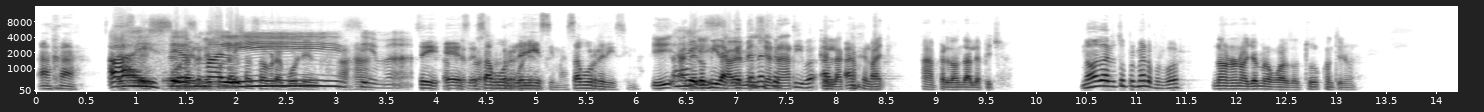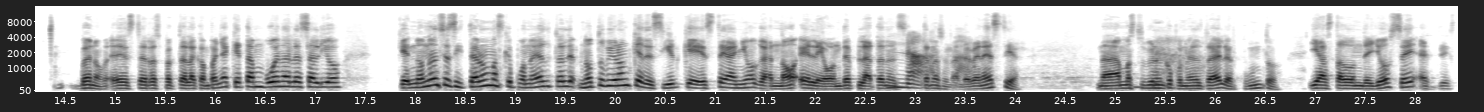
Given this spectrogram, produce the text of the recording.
Ajá. Ay, es- sí, es bullying. Ajá. malísima. Sí, es, es aburridísima, es aburridísima. Y Ay, aquí Pero mira, cabe qué tan mencionar efectiva- que la Ángel. campaña... Ah, perdón, dale, picha. No, dale tú primero, por favor. No, no, no, yo me lo guardo, tú continúa. Bueno, este, respecto a la campaña, ¿qué tan buena le salió? Que no necesitaron más que poner el tráiler. No tuvieron que decir que este año ganó el León de Plata en el Centro Nada. Internacional de Venecia. Nada más tuvieron que poner el tráiler, punto. Y hasta donde yo sé, eh, dis-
